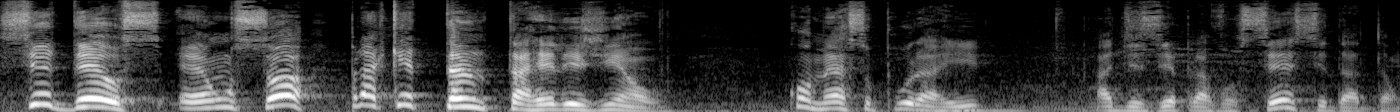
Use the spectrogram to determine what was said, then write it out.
Se Deus é um só, para que tanta religião? Começo por aí a dizer para você, cidadão,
